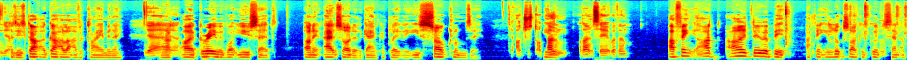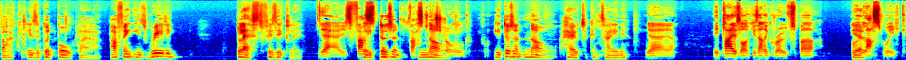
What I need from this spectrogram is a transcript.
Yeah, because he's got uh, got a lot of acclaim in him. yeah, And yeah. I, I agree with what you said on it outside of the game completely. He's so clumsy. Yeah, I just I don't I don't see it with him. I think I I do a bit. I think he looks like a good mm. centre back. He's a good ball player. I think he's really blessed physically, Yeah, he's but he fast, doesn't fast know. and strong. He doesn't know how to contain it. Yeah, yeah. He plays like he's had a growth spurt like Yeah. last week.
